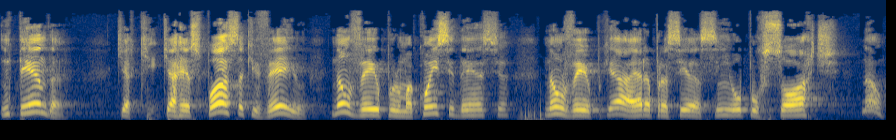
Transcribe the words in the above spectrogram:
entenda que a, que a resposta que veio não veio por uma coincidência, não veio porque ah, era para ser assim ou por sorte. Não.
